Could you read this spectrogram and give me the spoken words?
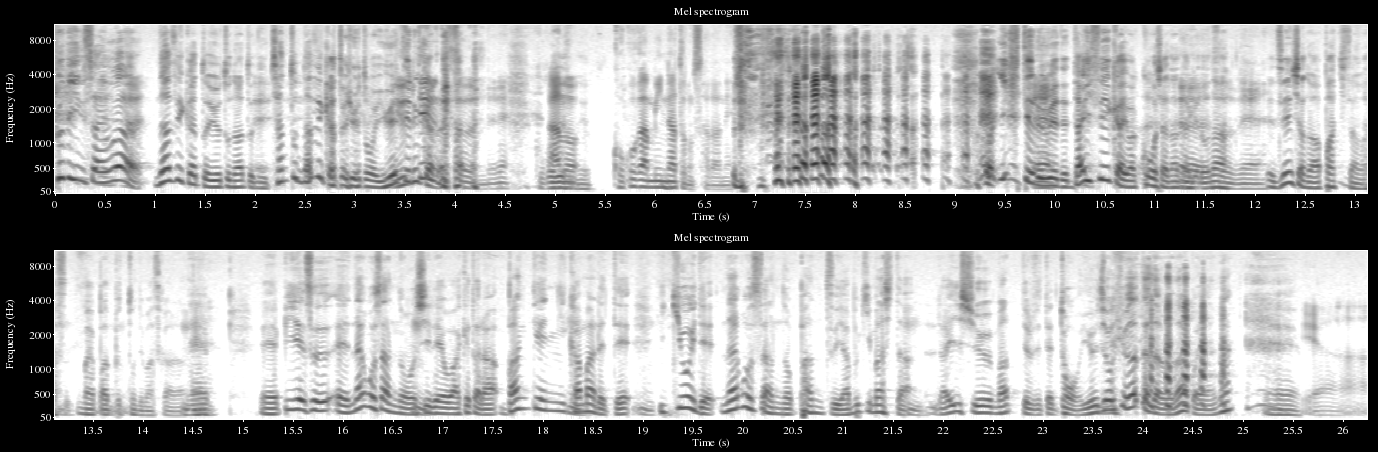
フビンさんはえなぜかというとの後ええにちゃんとなぜかというとを言えてるから。ね。ここね。ここがみんなとの差だね。ま あ 生きてる上で大正解は後者なんだけどな、ね。前者のアパッチさんは、まあ、やっぱぶっ飛んでますからね。ね。えー PS、えー、名護さんの押し入れを開けたら、番犬に噛まれて、うん。勢いで名護さんのパンツ破きました、うん。来週待ってるってどういう状況だったんだろうな これはな、えーいやー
